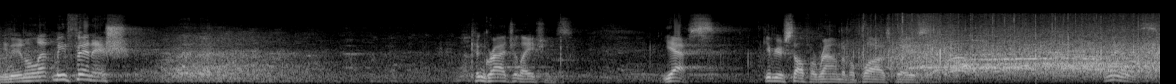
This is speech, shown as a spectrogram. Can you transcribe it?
You didn't let me finish. Congratulations. Yes. Give yourself a round of applause, please. Please.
